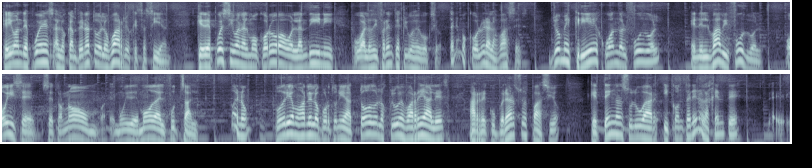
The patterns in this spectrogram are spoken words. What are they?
que iban después a los campeonatos de los barrios que se hacían. Que después iban al Mocoroa o al Landini o a los diferentes clubes de boxeo. Tenemos que volver a las bases. Yo me crié jugando al fútbol en el Babi Fútbol. Hoy se, se tornó muy de moda el futsal. Bueno, podríamos darle la oportunidad a todos los clubes barriales a recuperar su espacio, que tengan su lugar y contener a la gente. eh,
